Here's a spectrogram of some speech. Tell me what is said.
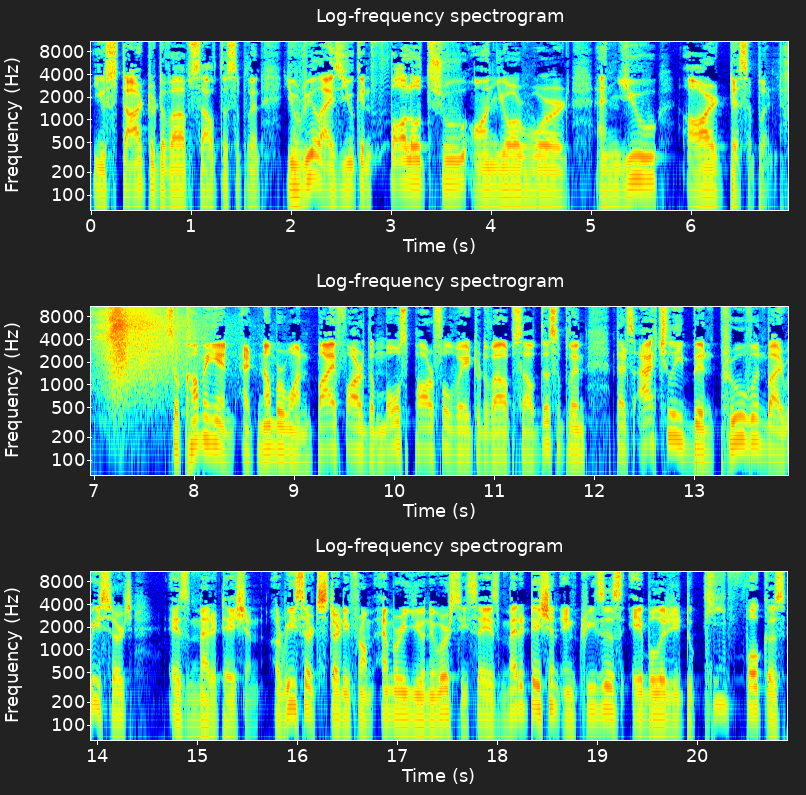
you start to develop self discipline. You realize you can follow through on your word and you are disciplined. So, coming in at number one, by far the most powerful way to develop self discipline that's actually been proven by research is meditation. A research study from Emory University says meditation increases ability to keep focus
